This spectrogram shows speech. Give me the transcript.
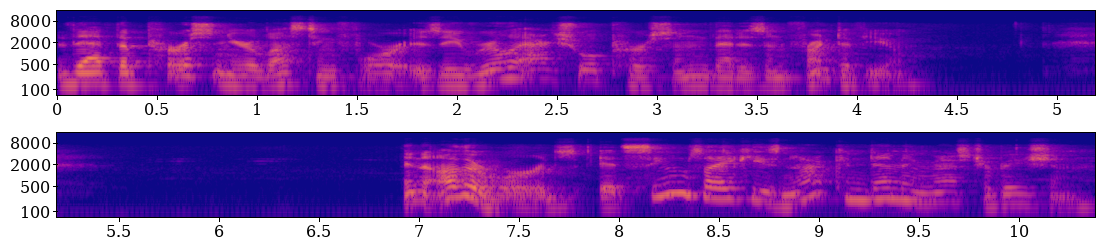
that the person you're lusting for is a real actual person that is in front of you. In other words, it seems like he's not condemning masturbation.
